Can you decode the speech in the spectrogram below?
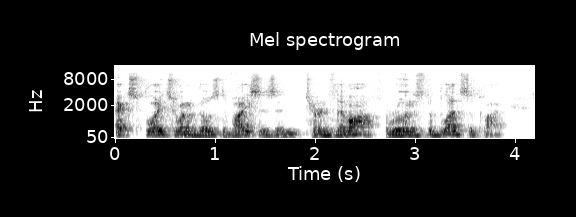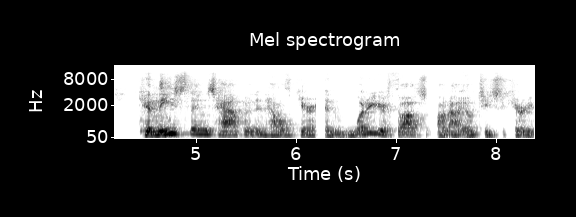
exploits one of those devices and turns them off, ruins the blood supply. Can these things happen in healthcare? And what are your thoughts on IoT security?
